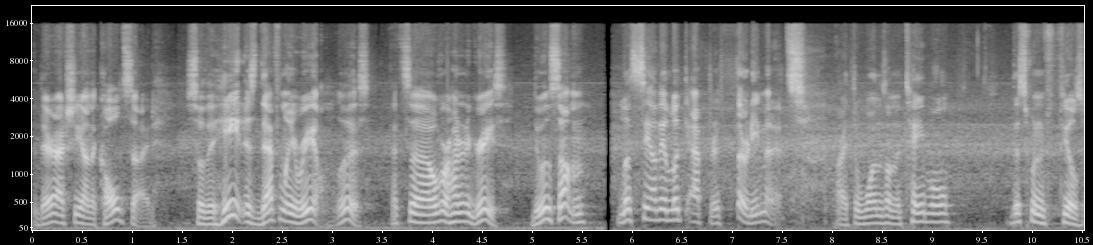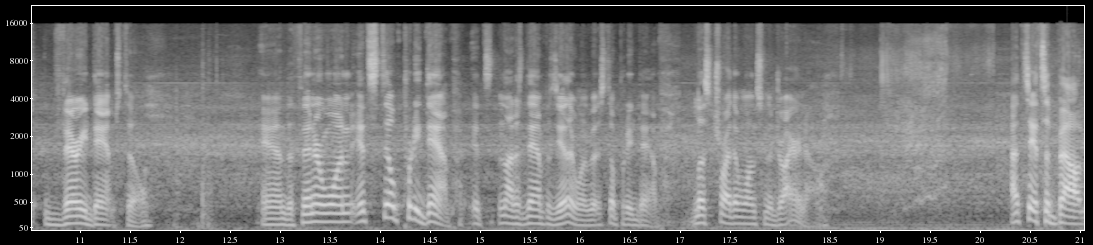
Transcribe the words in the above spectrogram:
they're actually on the cold side. So the heat is definitely real. Look at this, that's uh, over 100 degrees. Doing something. Let's see how they look after 30 minutes. All right, the ones on the table, this one feels very damp still. And the thinner one, it's still pretty damp. It's not as damp as the other one, but it's still pretty damp. Let's try the ones from the dryer now. I'd say it's about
